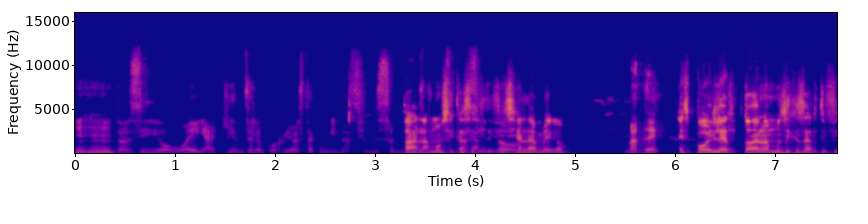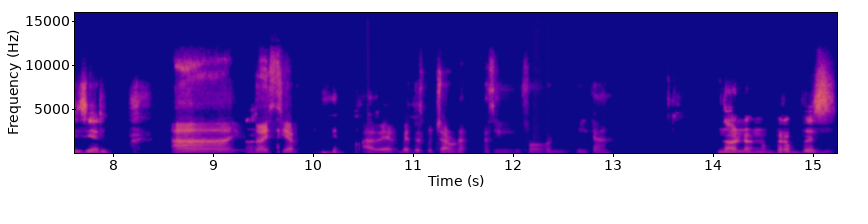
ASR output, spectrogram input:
Ujú. entonces digo, güey, ¿a quién se le ocurrió esta combinación de sonidos? Toda la música es haciendo- artificial, amigo. ¿Mandé? Spoiler, toda la música es artificial. Ah, no es cierto. A ver, vete a escuchar una sinfónica. No, no, no, pero pues,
